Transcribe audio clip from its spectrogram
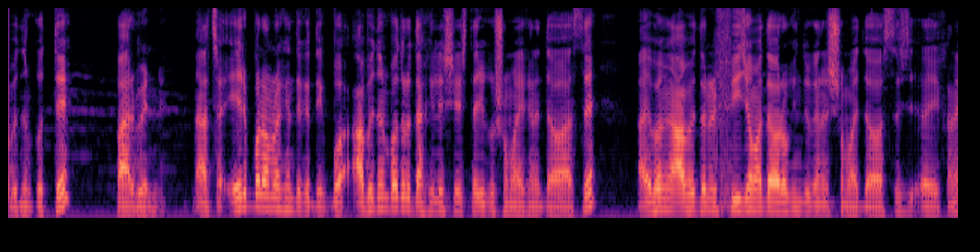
আবেদন করতে পারবেন। আচ্ছা এরপর আমরা এখান থেকে দেখব, আবেদনপত্র দাখিলের শেষ তারিখ ও সময় এখানে দেওয়া আছে। এবং আবেদনের ফি জমা দেওয়ারও কিন্তু এখানে সময় দেওয়া আছে এখানে।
